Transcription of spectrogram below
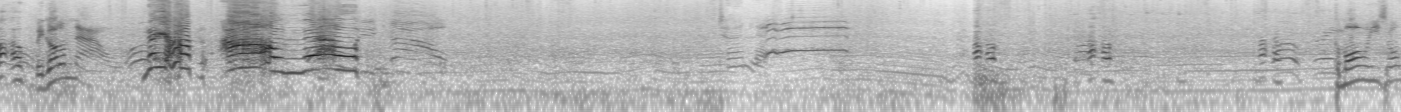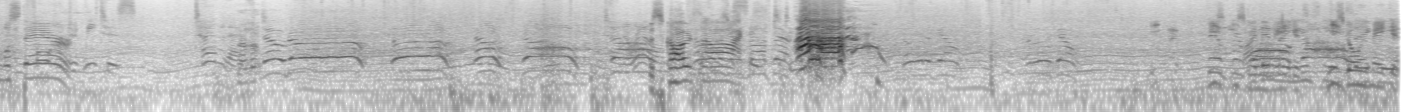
up. Shove into a tree. Uh oh. We got him now. Nia! Oh no! Holy cow! Turn left. Uh oh. Uh oh. Uh oh. Oh. Come on, he's almost there. 400 meters, turn left. No, no, no, no, no, no, no, no, Turn around. This car's Allow on. yourself to do- Ah! Don't let it go. Don't let it go. He, uh, he's, going to make it. He's going to make it.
